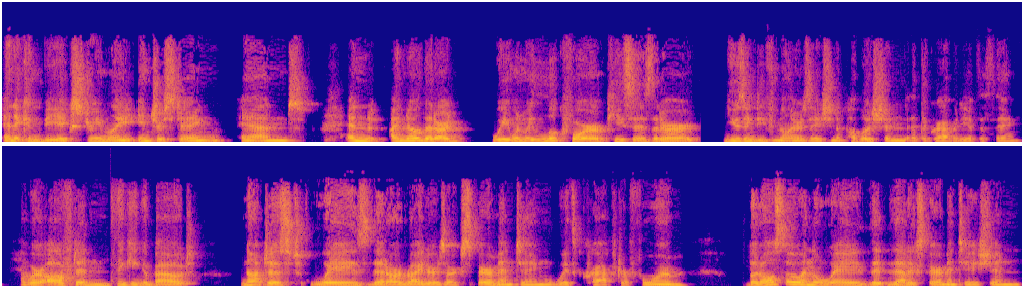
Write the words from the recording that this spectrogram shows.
and it can be extremely interesting and and i know that our we when we look for pieces that are using defamiliarization to publish in at the gravity of the thing we're often thinking about not just ways that our writers are experimenting with craft or form but also in the way that that experimentation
